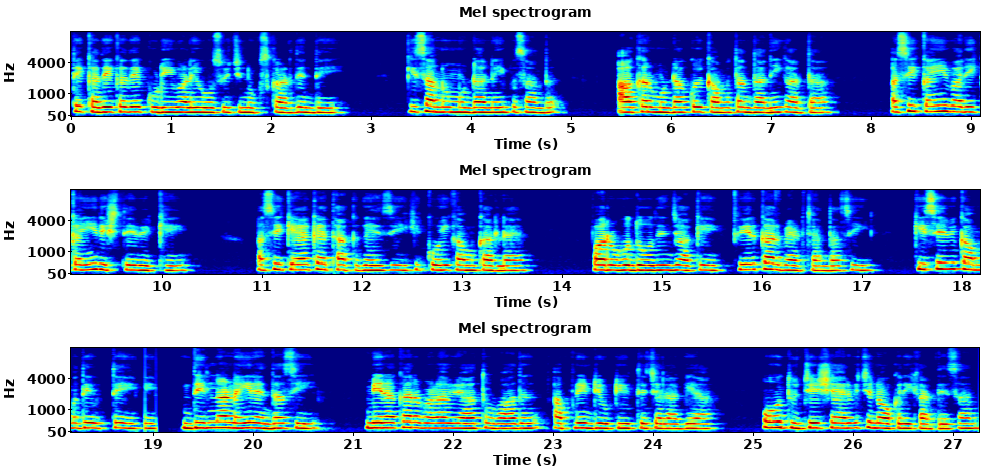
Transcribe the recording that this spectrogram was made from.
ਤੇ ਕਦੇ-ਕਦੇ ਕੁੜੀ ਵਾਲੇ ਉਸ ਵਿੱਚ ਨੁਕਸ ਕੱਢ ਦਿੰਦੇ ਕਿ ਸਾਨੂੰ ਮੁੰਡਾ ਨਹੀਂ ਪਸੰਦ। ਆਖਰ ਮੁੰਡਾ ਕੋਈ ਕੰਮ ਧੰਦਾ ਨਹੀਂ ਕਰਦਾ। ਅਸੀਂ ਕਈ ਵਾਰੀ ਕਈ ਰਿਸ਼ਤੇ ਵੇਖੇ। ਅਸੀਂ ਕਹਿ-ਕਹਿ ਥੱਕ ਗਏ ਸੀ ਕਿ ਕੋਈ ਕੰਮ ਕਰ ਲੈ ਪਰ ਉਹ ਦੋ ਦਿਨ ਜਾ ਕੇ ਫੇਰ ਘਰ ਬੈਠ ਜਾਂਦਾ ਸੀ। ਕਿਸੇ ਵੀ ਕੰਮ ਦੇ ਉੱਤੇ ਦਿਲ ਨਾਲ ਨਹੀਂ ਰਹਿੰਦਾ ਸੀ। ਮੇਰਾ ਘਰ ਵਾਲਾ ਵਿਆਹ ਤੋਂ ਬਾਅਦ ਆਪਣੀ ਡਿਊਟੀ ਉੱਤੇ ਚਲਾ ਗਿਆ। ਉਹ ਦੂਜੇ ਸ਼ਹਿਰ ਵਿੱਚ ਨੌਕਰੀ ਕਰਦੇ ਸਨ।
